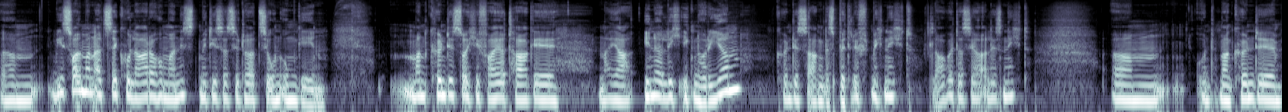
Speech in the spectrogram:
Ähm, wie soll man als säkularer Humanist mit dieser Situation umgehen? Man könnte solche Feiertage, naja, innerlich ignorieren, könnte sagen, das betrifft mich nicht, ich glaube das ja alles nicht. Ähm, und man könnte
